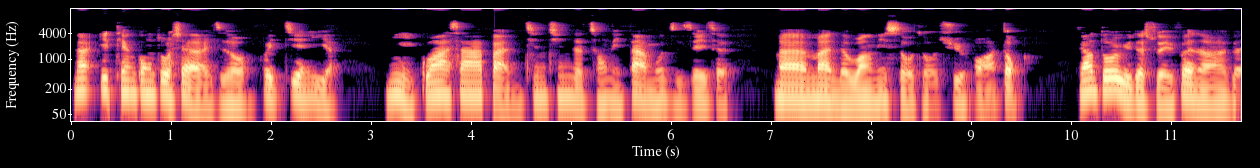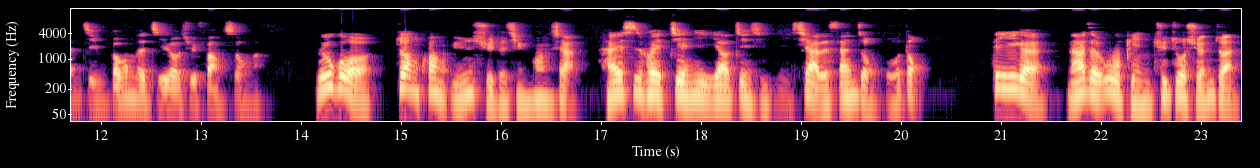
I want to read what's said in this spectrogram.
那一天工作下来之后，会建议啊，你以刮痧板轻轻的从你大拇指这一侧，慢慢的往你手肘去滑动，将多余的水分啊跟紧绷的肌肉去放松啊。如果状况允许的情况下，还是会建议要进行以下的三种活动。第一个，拿着物品去做旋转，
